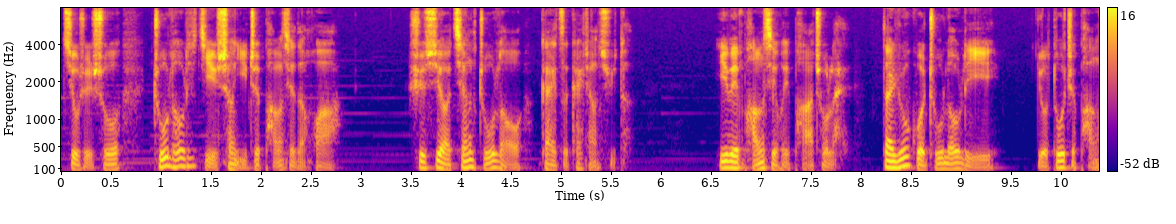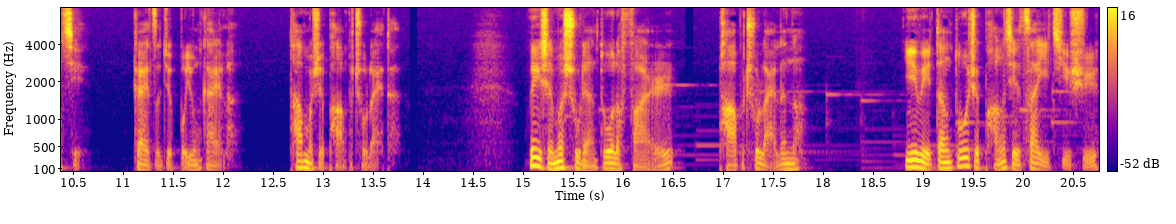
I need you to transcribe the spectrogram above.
就是说，竹篓里仅剩一只螃蟹的话，是需要将竹篓盖子盖上去的，因为螃蟹会爬出来。但如果竹篓里有多只螃蟹，盖子就不用盖了，它们是爬不出来的。为什么数量多了反而爬不出来了呢？因为当多只螃蟹在一起时，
